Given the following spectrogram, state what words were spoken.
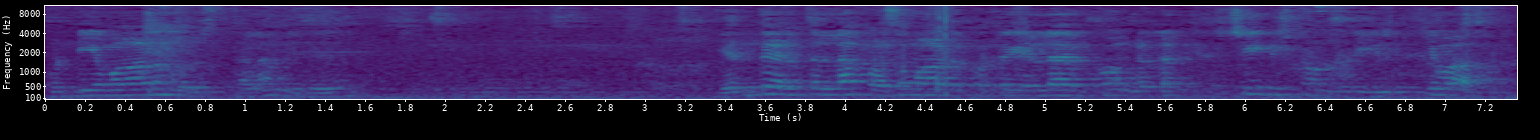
புண்ணியமான ஒரு ஸ்தலம் இது. எந்த இடத்துலலாம் பசுமாடு கொட்டை எல்லாம் இருக்கோ அங்கெல்லாம் ஸ்ரீகிருஷ்ணனுடைய நித்தியவாசம்.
